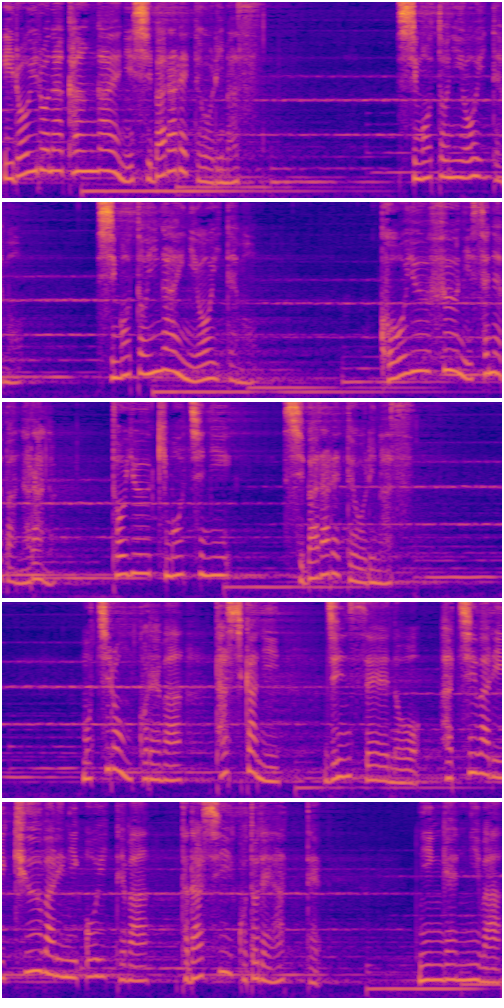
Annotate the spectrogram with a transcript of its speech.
いろいろな考えに縛られております。仕事においても仕事以外においてもこういうふうにせねばならぬという気持ちに縛られております。もちろんこれは確かに人生の8割9割においては正しいことであって人間には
